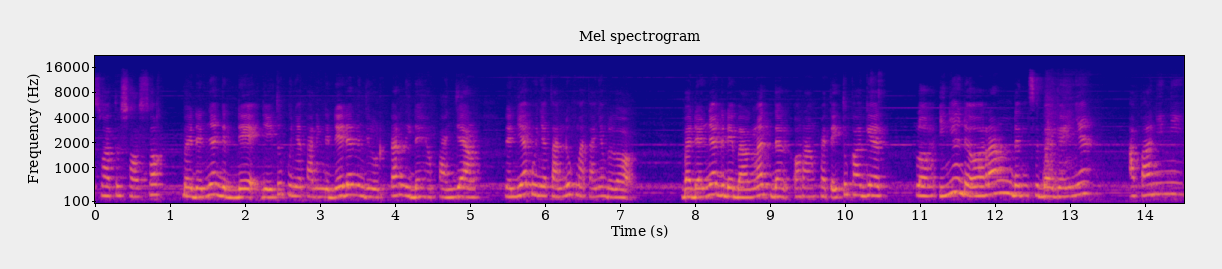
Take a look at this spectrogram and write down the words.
suatu sosok badannya gede, dia itu punya taring gede dan menjulurkan lidah yang panjang. Dan dia punya tanduk matanya belok. Badannya gede banget dan orang PT itu kaget. Loh ini ada orang dan sebagainya. Apaan ini?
